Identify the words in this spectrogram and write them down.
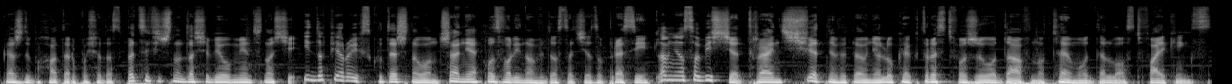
Każdy bohater posiada specyficzne dla siebie umiejętności i dopiero ich skuteczne łączenie pozwoli nam wydostać się z opresji. Dla mnie osobiście Train świetnie wypełnia lukę, które stworzyło dawno temu The Lost Vikings.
